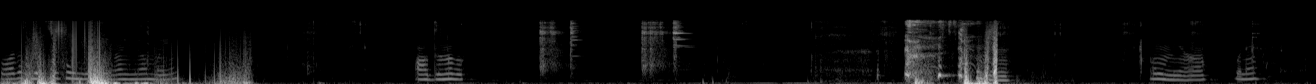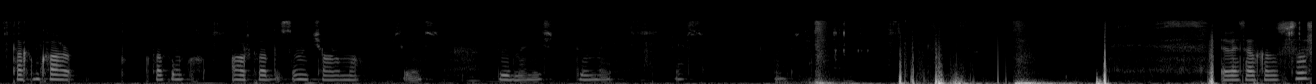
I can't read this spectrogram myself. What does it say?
Bu arada gerçek oynuyor. İnanmayın. Adına bak. Oğlum ya. Bu ne? Takım kar takım arkadaşını çağırma şeyiniz. Dövmeniz, dövmeyi. Neyse. Evet arkadaşlar.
